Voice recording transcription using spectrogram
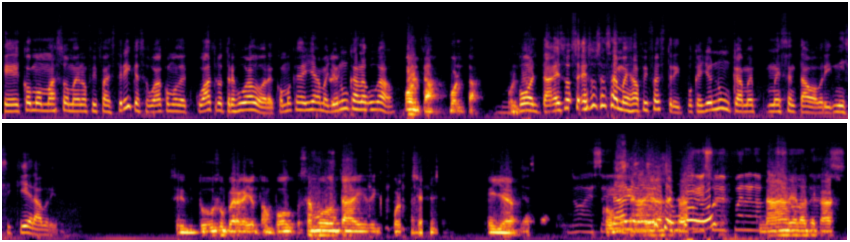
que es como más o menos FIFA Street, que se juega como de 4 o 3 jugadores. ¿Cómo que se llama? Yo nunca lo he jugado. Volta, volta. Volta. Volta, eso, se- eso se asemeja a FIFA Street, porque yo nunca me, me he sentado a abrir, ni siquiera a abrir. Si tú superas que yo tampoco, ese modo está ahí por la cheche. Y ya. No, ese Nadie nadie hace caso. Eso es para las Nadie le hace caso.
